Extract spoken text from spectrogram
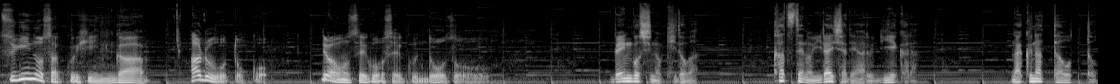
次の作品が、ある男。では音声合成くんどうぞ。弁護士の木戸はかつての依頼者である理恵から亡くなった夫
